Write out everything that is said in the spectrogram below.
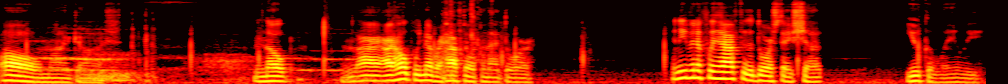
Oh my gosh. Nope. I, I hope we never have to open that door. And even if we have to, the door stays shut. Ukulele.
